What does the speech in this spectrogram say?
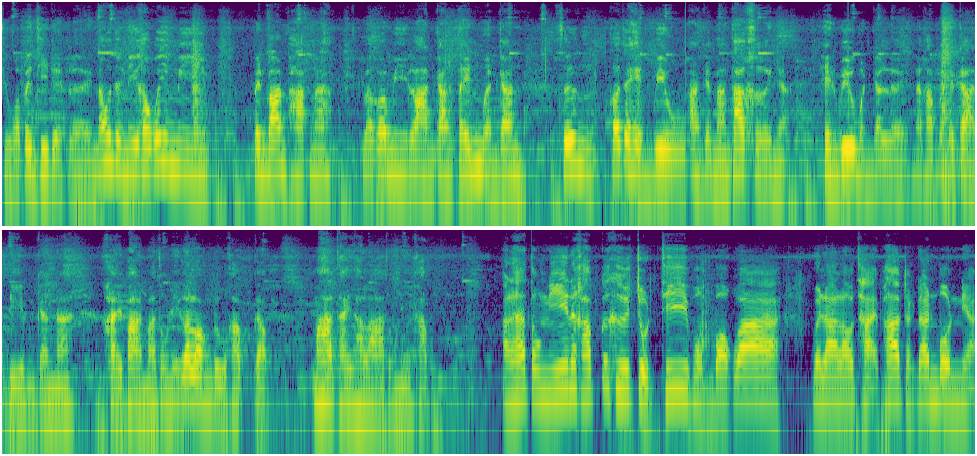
ถือว่าเป็นทีเด็ดเลย นอกจากนี้เขาก็ยังมีเป็นบ้านพักนะ แล้วก็มีลานกลางเต็นท์เหมือนกัน ซึ่งก็จะเห็นวิวอ่างเก็บน้ำท่าเคยเนี่ยเห็นวิวเหมือนกันเลยนะครับบรรยากาศดีเหมือนกันนะใครผ่านมาตรงนี้ก็ลองดูครับกับมหาไทยทาราตรงนี้ครับเอาละฮะตรงนี้นะครับก็คือจุดที่ผมบอกว่าเวลาเราถ่ายภาพจากด้านบนเนี่ย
